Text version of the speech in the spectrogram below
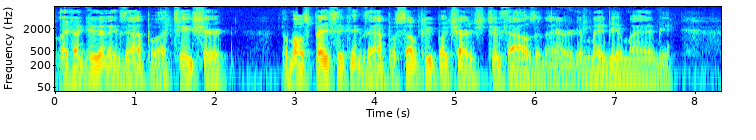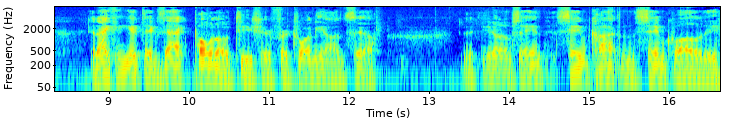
Like I'll give you an example: a T-shirt. The most basic example. Some people charge two thousand. I heard, and maybe in Miami and I can get the exact polo T-shirt for twenty on sale. You know what I'm saying? Same cotton, same quality.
